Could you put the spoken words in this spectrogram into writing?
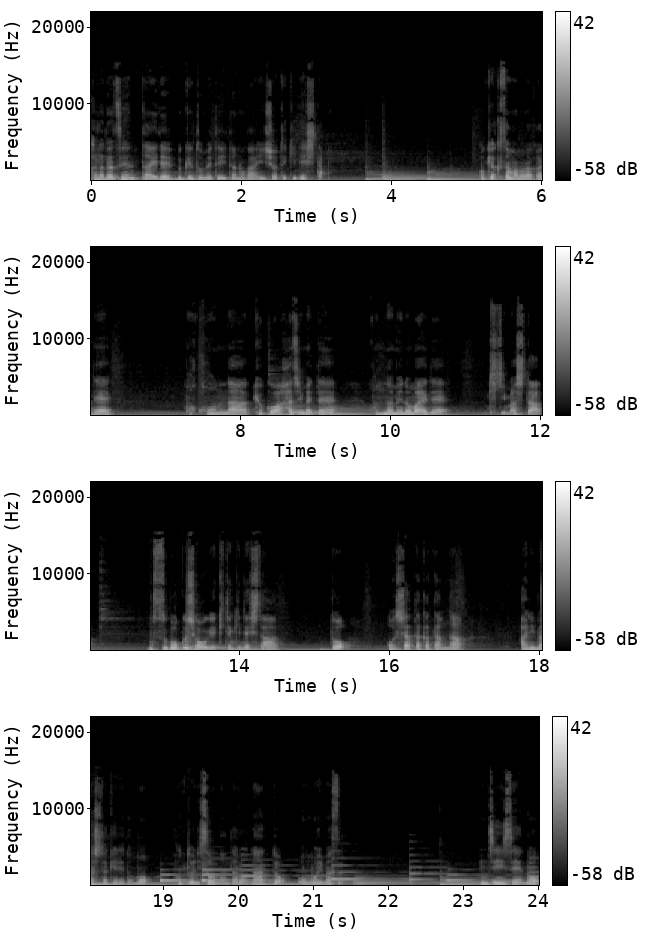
体全体で受け止めていたのが印象的でした。お客様の中でこんな曲は初めてこんな目の前で聴きました。もうすごく衝撃的でした。とおっしゃった方がありましたけれども本当にそうなんだろうなと思います。人生の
